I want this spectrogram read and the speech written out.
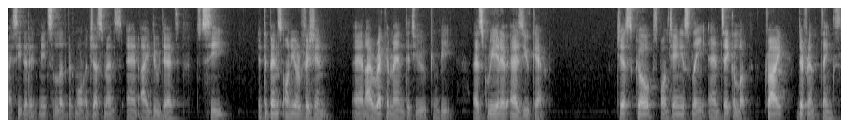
I see that it needs a little bit more adjustments and I do that to see it depends on your vision and I recommend that you can be as creative as you can. Just go spontaneously and take a look. Try different things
